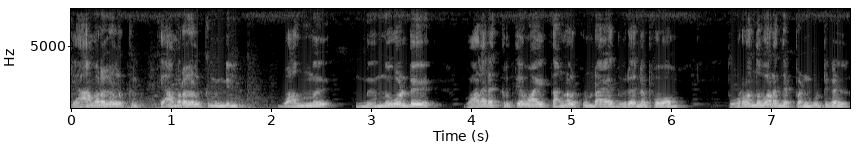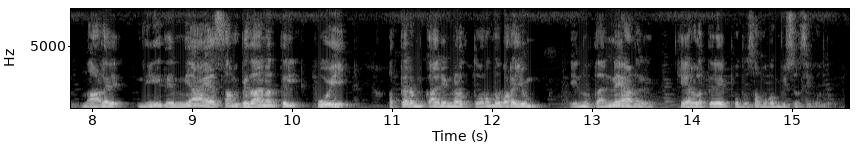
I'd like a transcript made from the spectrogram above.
ക്യാമറകൾക്ക് ക്യാമറകൾക്ക് മുന്നിൽ വന്ന് നിന്നുകൊണ്ട് വളരെ കൃത്യമായി തങ്ങൾക്കുണ്ടായ ദുരനുഭവം തുറന്നു പറഞ്ഞ പെൺകുട്ടികൾ നാളെ നീതിന്യായ സംവിധാനത്തിൽ പോയി അത്തരം കാര്യങ്ങൾ തുറന്നു പറയും എന്ന് തന്നെയാണ് കേരളത്തിലെ പൊതുസമൂഹം വിശ്വസിക്കുന്നത്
